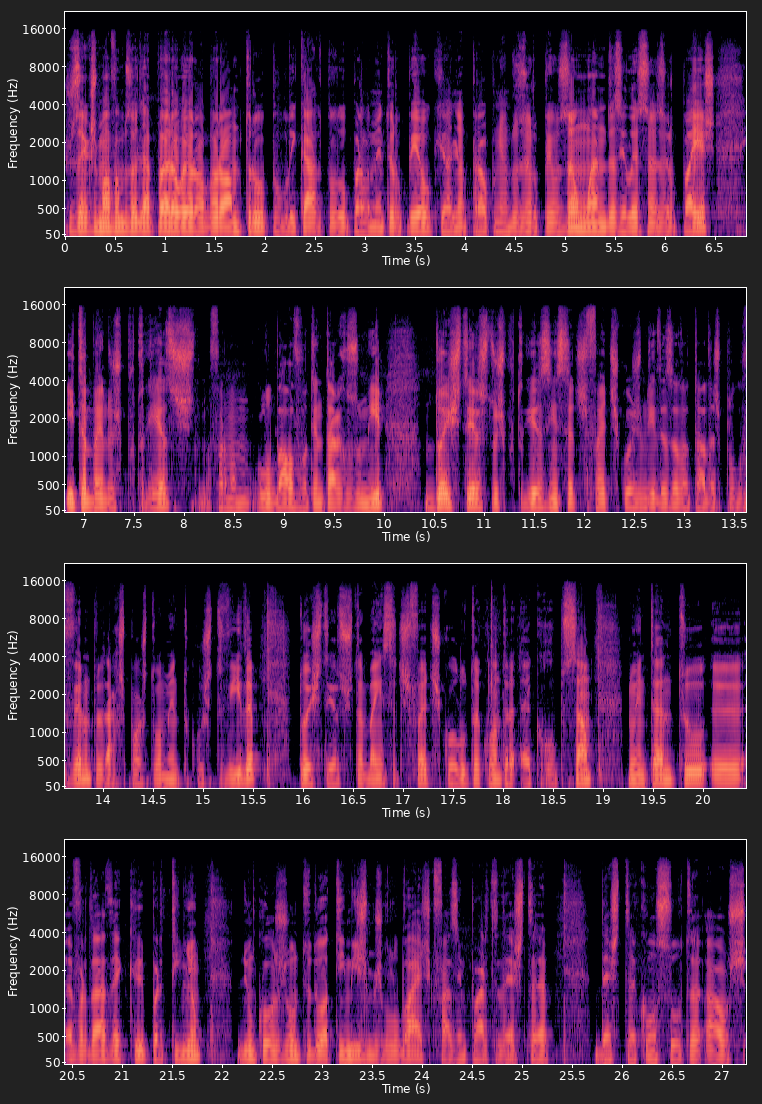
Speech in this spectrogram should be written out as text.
José Guzmão, vamos olhar para o Eurobarómetro, publicado pelo Parlamento Europeu, que olha para a opinião dos europeus a um ano das eleições europeias e também dos portugueses. De uma forma global, vou tentar resumir. Dois terços dos portugueses insatisfeitos com as medidas adotadas pelo governo para dar resposta ao aumento do custo de vida. Dois terços também insatisfeitos com a luta contra a corrupção. No entanto, eh, a verdade é que partilham de um conjunto de otimismos globais que fazem parte desta, desta consulta aos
